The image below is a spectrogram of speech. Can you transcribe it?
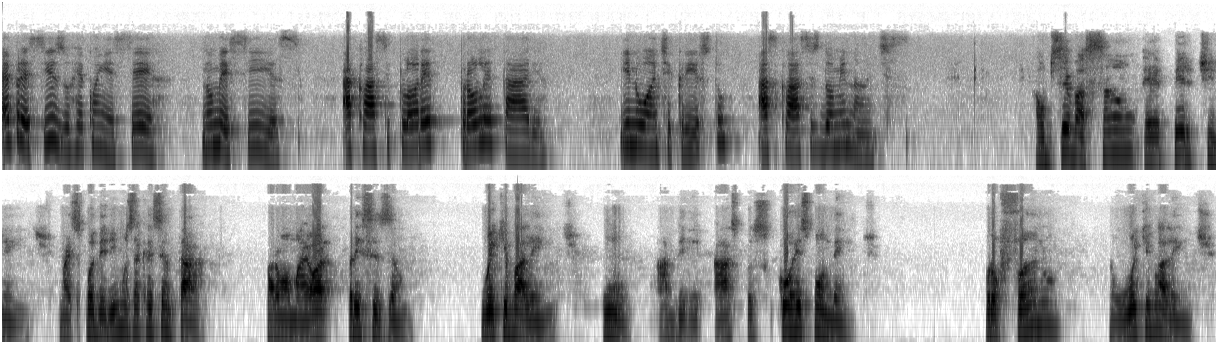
É preciso reconhecer no Messias a classe proletária e no Anticristo as classes dominantes. A observação é pertinente, mas poderíamos acrescentar, para uma maior precisão, o equivalente, o, aspas, correspondente. Profano, o equivalente,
